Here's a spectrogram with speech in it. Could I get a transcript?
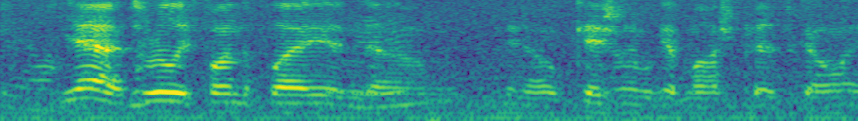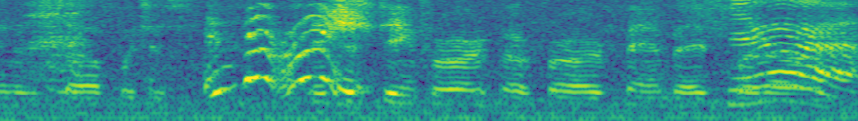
You know. Yeah, it's really fun to play, and Mhm. um, you know, occasionally we'll get mosh pits going and stuff, which is Is right? interesting for our uh, for our fan base. but, uh,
